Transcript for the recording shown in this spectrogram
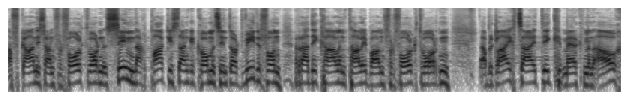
Afghanistan verfolgt worden, sind nach Pakistan gekommen, sind dort wieder von radikalen Taliban verfolgt worden. Aber gleichzeitig merkt man auch,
